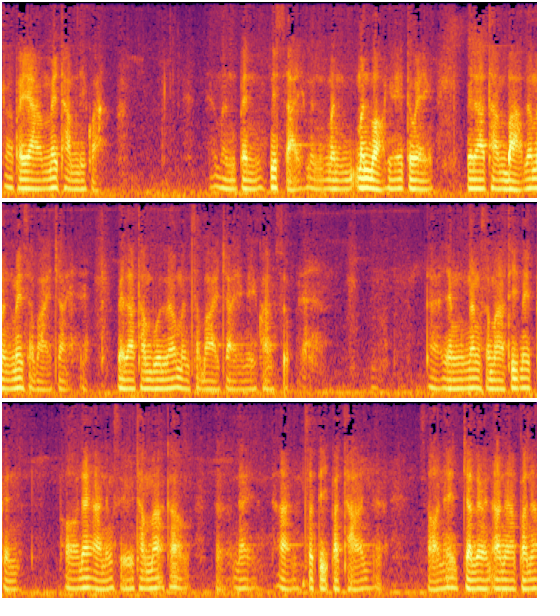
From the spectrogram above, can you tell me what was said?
ก็พยายามไม่ทำดีกว่า มันเป็นนิสัยมันมันมันบอกอยู่ในตัวเอง เวลาทำบาปแล้วมันไม่สบายใจ เวลาทำบุญแล้วมันสบายใจมีความสุข แต่ยังนั่งสมาธิไม่เป็น อได้อ่านหนังสือธรรมะเข้าได้อ่านสติปัฏฐาน สอนให้เจริญอานาปนา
